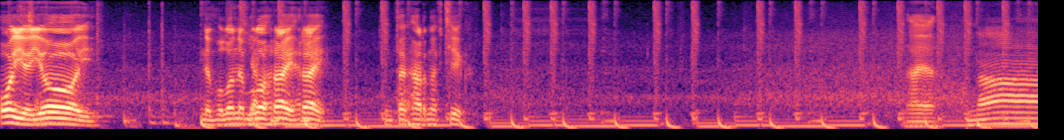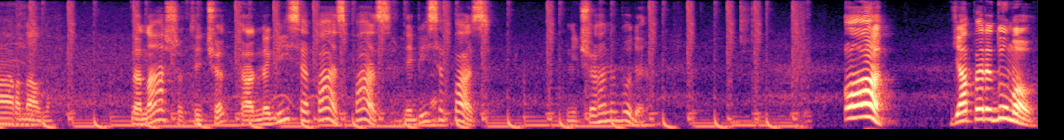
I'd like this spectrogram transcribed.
Ой-ой-ой. Не було, не було, Як? грай, грай. Він так гарно втік. А я. на Роналду. На нашу? Ти чо? Та не бійся пас, пас. Не бійся пас. Нічого не буде. О! Я передумав.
